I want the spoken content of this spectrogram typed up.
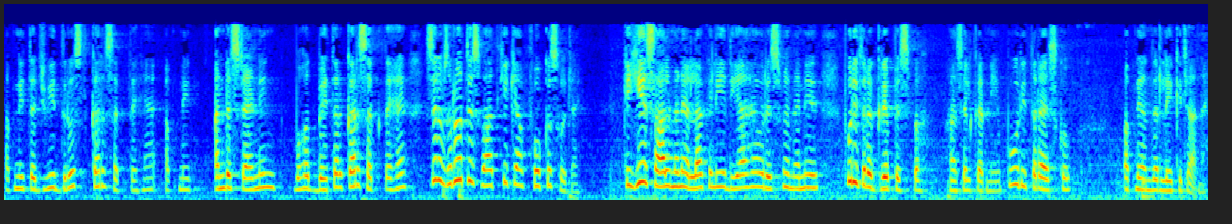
اپنی تجوید درست کر سکتے ہیں، اپنی انڈرسٹینڈنگ بہت بہتر کر سکتے ہیں۔ صرف ضرورت اس بات کی کہ آپ فوکس ہو جائیں کہ یہ سال میں نے اللہ کے لیے دیا ہے اور اس میں میں نے پوری طرح گرپ اس پر حاصل کرنی ہے، پوری طرح اس کو اپنے اندر لے کے جانا ہے۔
